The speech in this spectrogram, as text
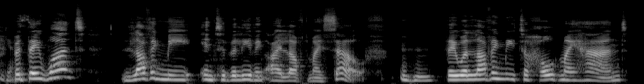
Yes. But they weren't loving me into believing I loved myself. Mm-hmm. They were loving me to hold my hand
